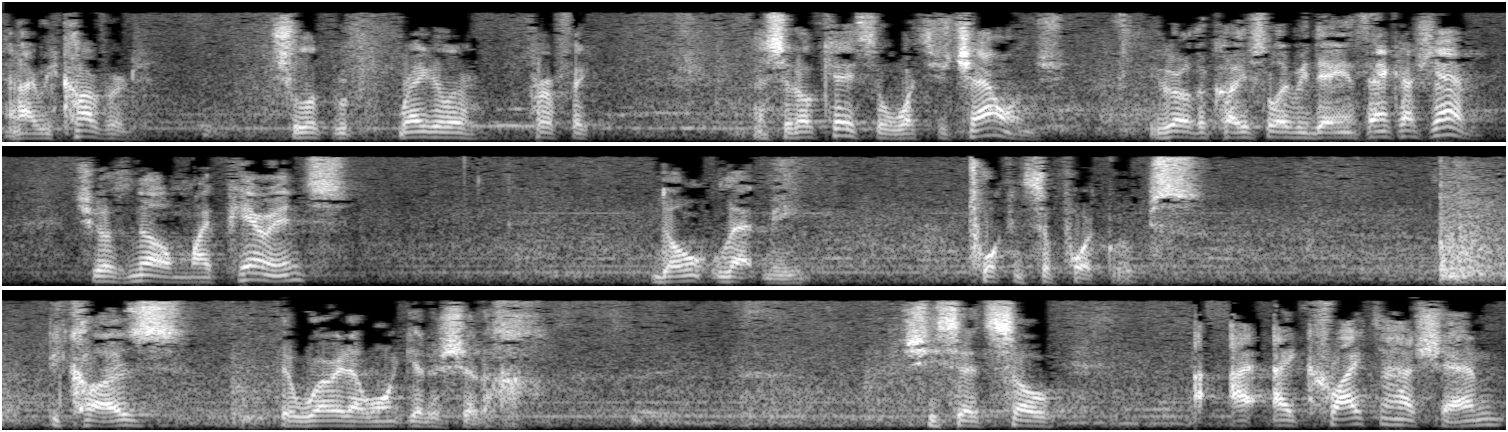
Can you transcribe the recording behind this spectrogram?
and I recovered. She looked regular, perfect. I said, okay, so what's your challenge? You go to the Kaisel every day and thank Hashem. She goes, no, my parents don't let me talk in support groups because they're worried I won't get a shidduch. She said, so I, I cry to Hashem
